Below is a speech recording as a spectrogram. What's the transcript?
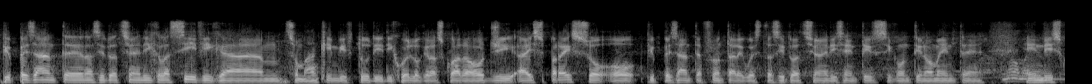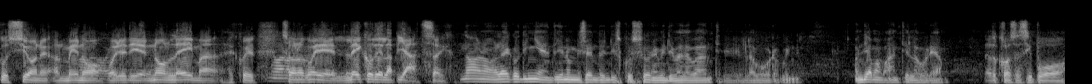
più pesante la situazione di classifica, insomma anche in virtù di, di, quello che la squadra oggi ha espresso o più pesante affrontare questa situazione di sentirsi continuamente no, in discussione, almeno no, voglio dire non lei ma quel, no, sono come l'eco della piazza. No, no, l'eco di niente, io non mi sento in discussione quindi vado avanti e lavoro. Quindi. Andiamo avanti e lavoriamo da cosa si può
